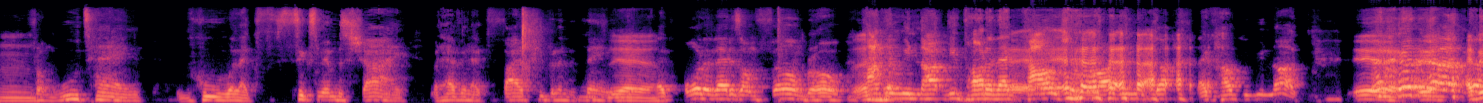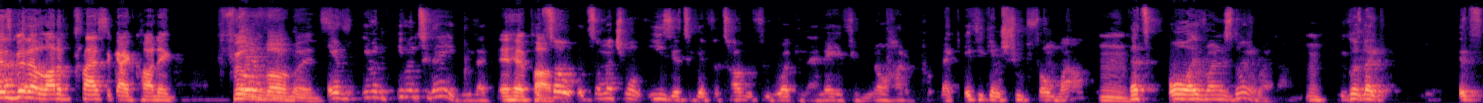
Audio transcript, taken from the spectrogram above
mm. from Wu Tang, who were like six members shy, but having like five people in the thing. Yeah, yeah. Like all of that is on film, bro. How can we not be part of that culture, bro? How can we not- like, how could we not? yeah, yeah. And there's been a lot of classic, iconic film Everything. moments If, even even today, dude, like in hip hop. so it's so much more easier to get photography work in LA if you know how to like if you can shoot film well. Mm, That's all everyone is doing right now. Mm. Because like it's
